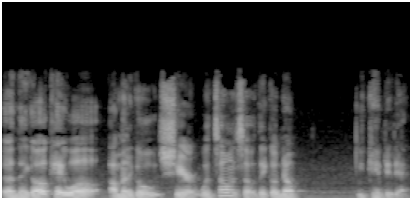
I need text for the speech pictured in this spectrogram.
And they go, okay, well, I'm going to go share it with so and so. They go, nope, you can't do that.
